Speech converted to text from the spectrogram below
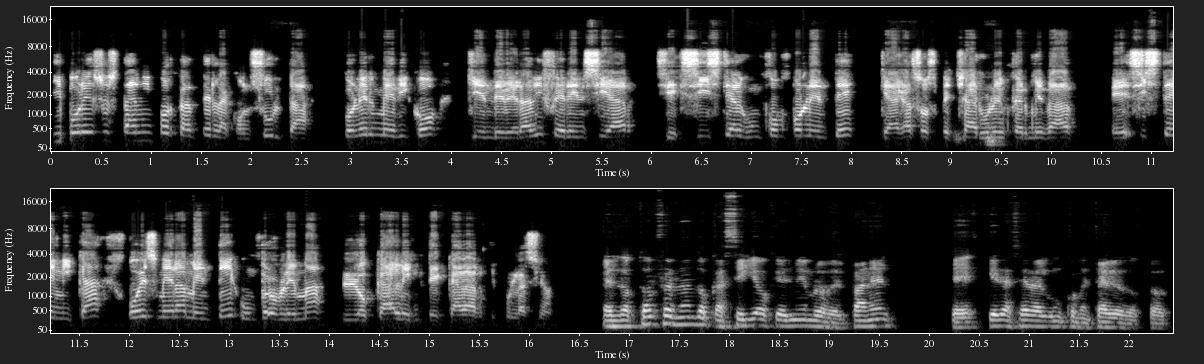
Y por eso es tan importante la consulta con el médico, quien deberá diferenciar si existe algún componente que haga sospechar una enfermedad eh, sistémica o es meramente un problema local de cada articulación. El doctor Fernando Castillo, que es miembro del panel, eh, quiere hacer algún comentario, doctor.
